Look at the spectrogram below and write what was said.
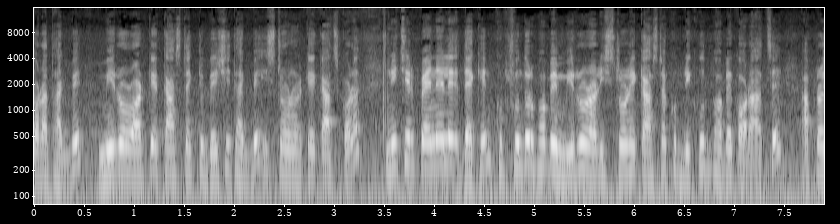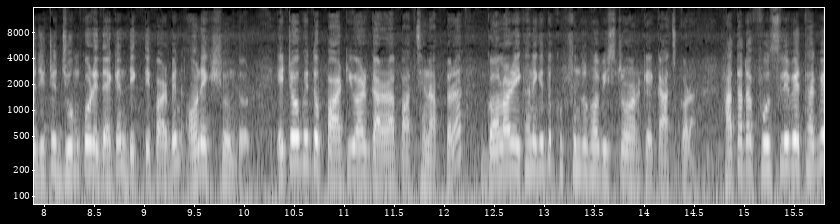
করা থাকবে। মিরর ওয়ার্কের কাজটা একটু বেশি থাকবে স্টোন ওয়ার্কের কাজ করা। নিচের প্যানেলে দেখেন, খুব সুন্দরভাবে মিরর আর স্টোনের কাজটা খুব নিখুঁতভাবে করা আছে। আপনারা যদি একটু জুম করে দেখেন, দেখতে পারবেন অনেক সুন্দর। এটাও কিন্তু পার্টিওয়ার গাড়া পাচ্ছেন আপনারা। গলার এখানে কিন্তু খুব সুন্দরভাবে স্টোন ওয়ার্কের কাজ করা। হাতাটা ফুল স্লিভে থাকবে,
